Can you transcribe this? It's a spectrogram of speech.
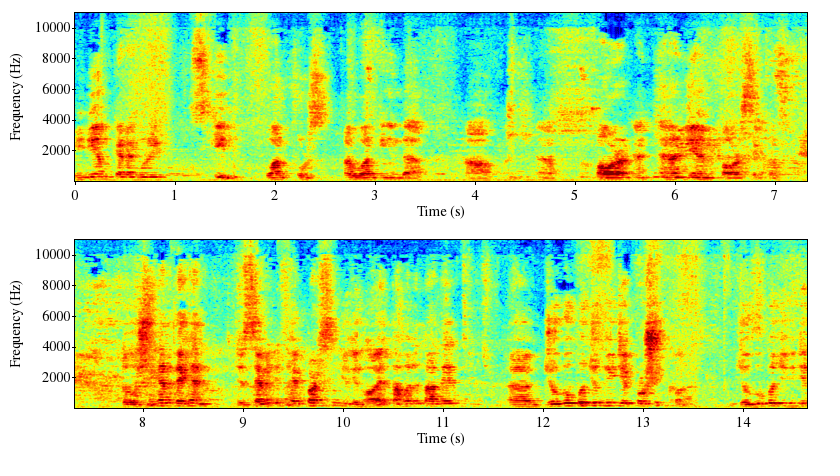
মিডিয়াম ক্যাটাগরির স্কিল ওয়ার্কফোর্স আর working in the power energy and power sector তো সেখানে দেখেন যে সেভেন্টি ফাইভ পার্সেন্ট যদি হয় তাহলে তাদের যুগোপযোগী যে প্রশিক্ষণ, যুগোপযোগী যে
